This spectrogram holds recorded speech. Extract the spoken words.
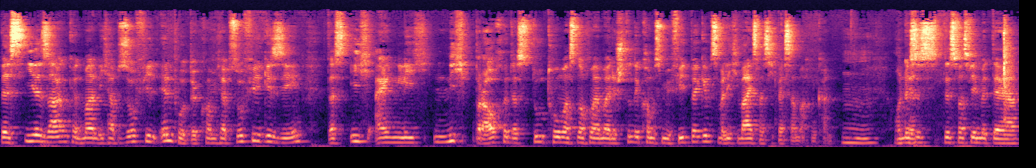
dass ihr sagen könnt, Mann, ich habe so viel Input bekommen, ich habe so viel gesehen, dass ich eigentlich nicht brauche, dass du, Thomas, nochmal in meine Stunde kommst und mir Feedback gibst, weil ich weiß, was ich besser machen kann. Mhm. Okay. Und das ist das, was wir mit der,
